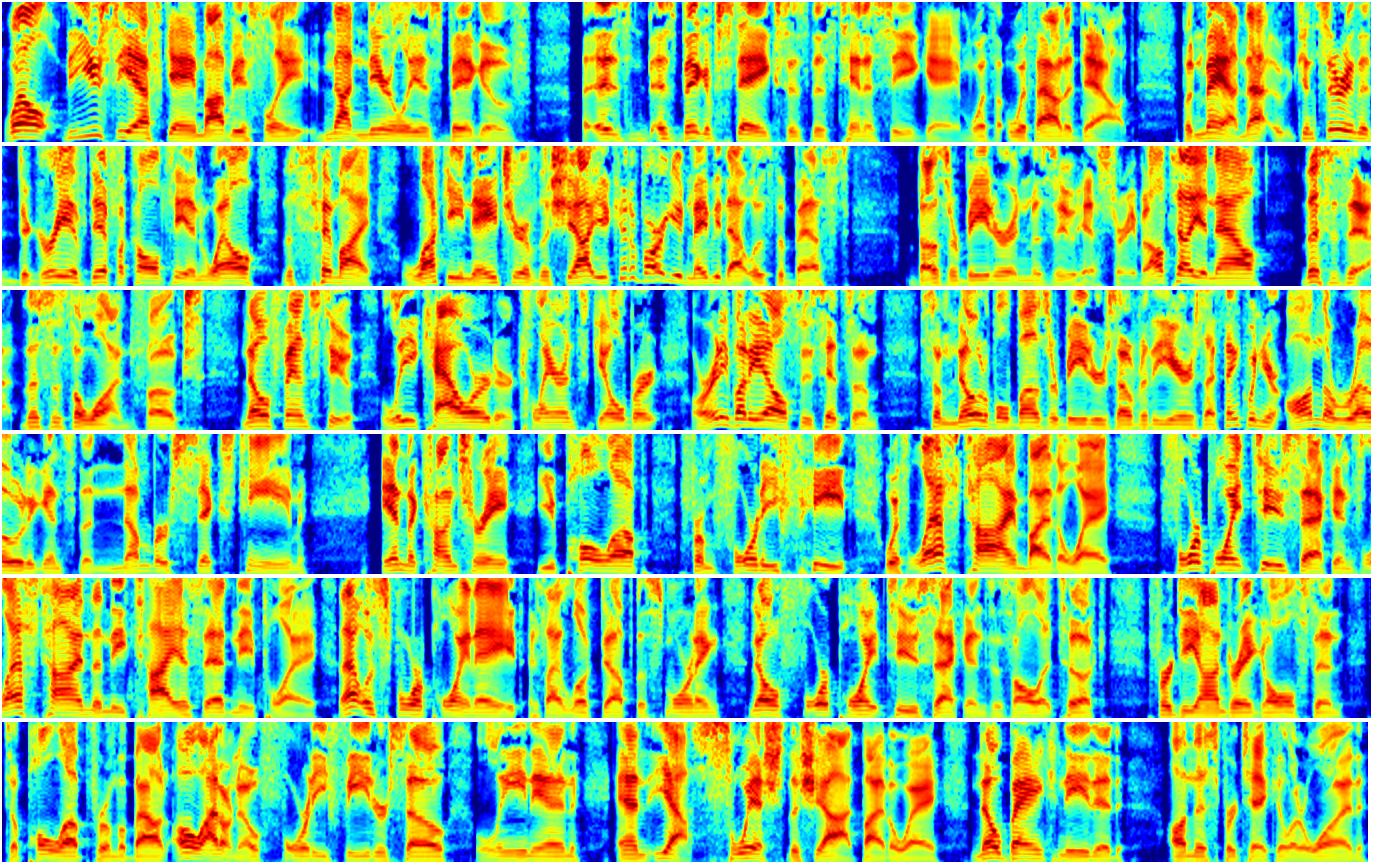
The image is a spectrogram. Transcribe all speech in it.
well, the UCF game, obviously not nearly as big of as as big of stakes as this Tennessee game, with without a doubt. But man, that considering the degree of difficulty and well, the semi lucky nature of the shot, you could have argued maybe that was the best buzzer beater in Mizzou history. But I'll tell you now, this is it. This is the one, folks. No offense to Lee Coward or Clarence Gilbert or anybody else who's hit some some notable buzzer beaters over the years. I think when you're on the road against the number six team in the country. You pull up from 40 feet with less time, by the way. 4.2 seconds, less time than the Tyus Edney play. That was 4.8 as I looked up this morning. No, 4.2 seconds is all it took for DeAndre Gholston to pull up from about, oh, I don't know, 40 feet or so, lean in, and yeah, swish the shot, by the way. No bank needed on this particular one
